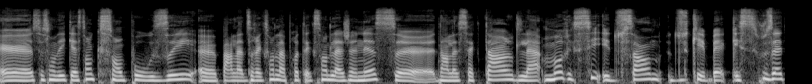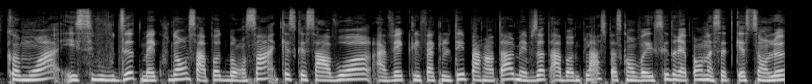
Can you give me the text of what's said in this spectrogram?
Euh, ce sont des questions qui sont posées euh, par la Direction de la protection de la jeunesse euh, dans le secteur de la Mauricie et du centre du Québec. Et si vous êtes comme moi et si vous vous dites, ben coudon, ça n'a pas de bon sens, qu'est-ce que ça a à voir avec les facultés parentales? Mais vous êtes à bonne place parce qu'on va essayer de répondre à cette question-là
